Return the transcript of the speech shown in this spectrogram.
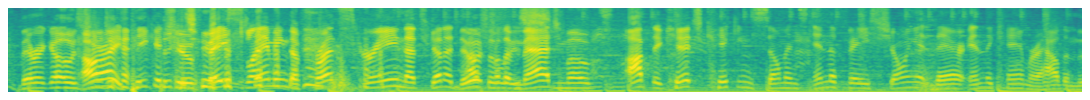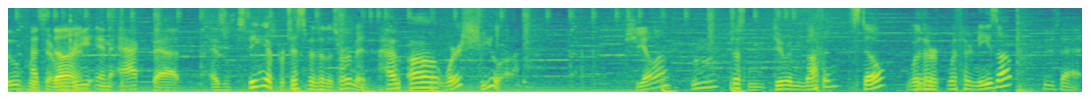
there it goes. All right, GG. Pikachu, face slamming the front screen. That's gonna do it for the match. Smoked. Optic Hitch kicking Summons in the face, showing it there in the camera how the move Had was to done. reenact that as Speaking of participants in the tournament, have uh, where's Sheila? Sheila? Mm-hmm. Just doing nothing still with her with her knees up. Who's that?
